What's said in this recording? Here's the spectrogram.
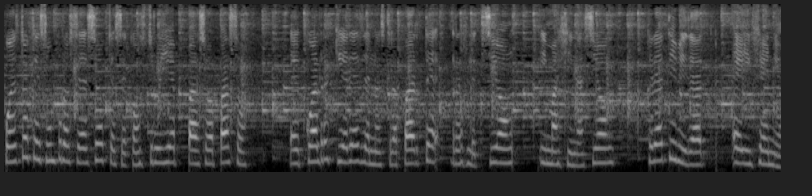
puesto que es un proceso que se construye paso a paso, el cual requiere de nuestra parte reflexión, imaginación, creatividad e ingenio.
